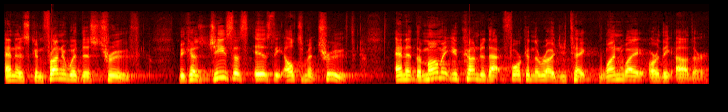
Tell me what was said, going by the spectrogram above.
and is confronted with this truth because Jesus is the ultimate truth. And at the moment you come to that fork in the road, you take one way or the other.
